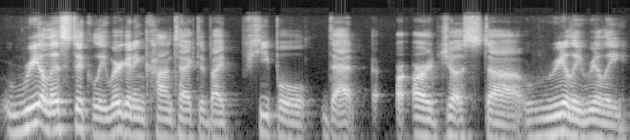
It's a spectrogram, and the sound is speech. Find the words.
realistically, we're getting contacted by people that are, are just uh, really, really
